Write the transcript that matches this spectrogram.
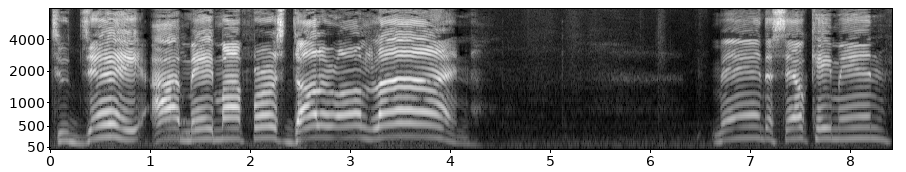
Today, I made my first dollar online. Man, the sale came in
